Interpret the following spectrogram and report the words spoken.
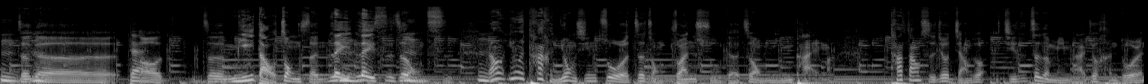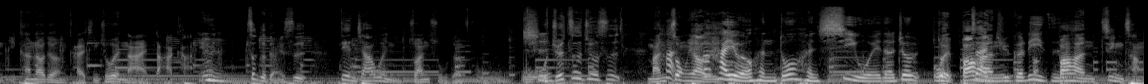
嗯、这个、嗯嗯、哦，这个、迷倒众生，类、嗯、类似这种词。嗯、然后，因为他很用心做了这种专属的这种名牌嘛。他当时就讲说，其实这个名牌就很多人一看到就很开心，就会拿来打卡，因为这个等于是店家为你专属的服务。是。我我觉得这就是蛮重要的。它还有很多很细微的，就对，包含举个例子，包含进场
